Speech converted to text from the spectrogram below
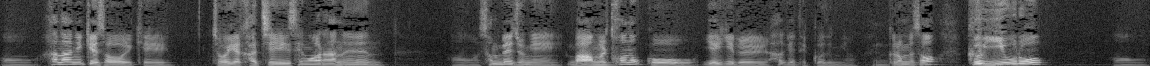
어, 하나님께서 이렇게 저희가 같이 생활하는 어, 선배 중에 마음을 터놓고 얘기를 하게 됐거든요. 그러면서 그 이후로 어,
